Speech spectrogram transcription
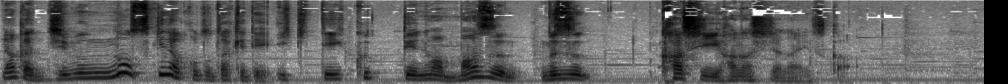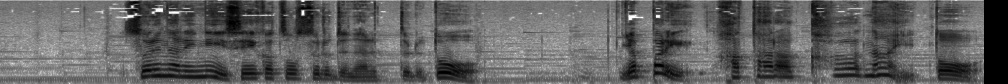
なんか自分の好きなことだけで生きていくっていうのは、まず難しい話じゃないですか。それなりに生活をするってなってると、やっぱり働かないと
